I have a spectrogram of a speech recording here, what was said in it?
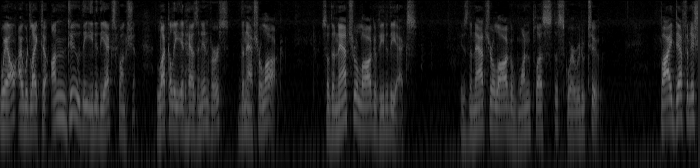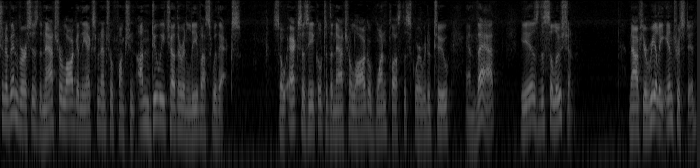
Well, I would like to undo the e to the x function. Luckily, it has an inverse, the natural log. So the natural log of e to the x is the natural log of 1 plus the square root of 2. By definition of inverses, the natural log and the exponential function undo each other and leave us with x. So x is equal to the natural log of 1 plus the square root of 2, and that is the solution. Now, if you're really interested,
